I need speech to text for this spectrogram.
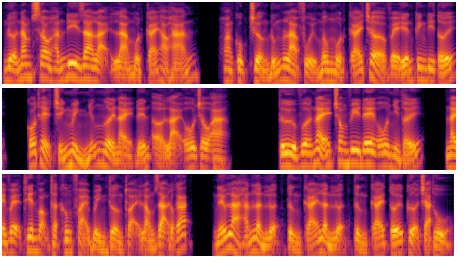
Nửa năm sau hắn đi ra lại là một cái hảo hán, hoàng cục trưởng đúng là phủi mông một cái trở về yến kinh đi tới, có thể chính mình những người này đến ở lại ô châu a. Từ vừa nãy trong video nhìn thấy này vệ thiên vọng thật không phải bình thường thoại lòng dạ gắt nếu là hắn lần lượt từng cái lần lượt từng cái tới cửa trả thù,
